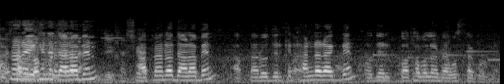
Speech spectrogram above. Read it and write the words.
আপনারা এখানে দাঁড়াবেন আপনারা দাঁড়াবেন আপনারা ওদেরকে ঠান্ডা রাখবেন ওদের কথা বলার ব্যবস্থা করবেন।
